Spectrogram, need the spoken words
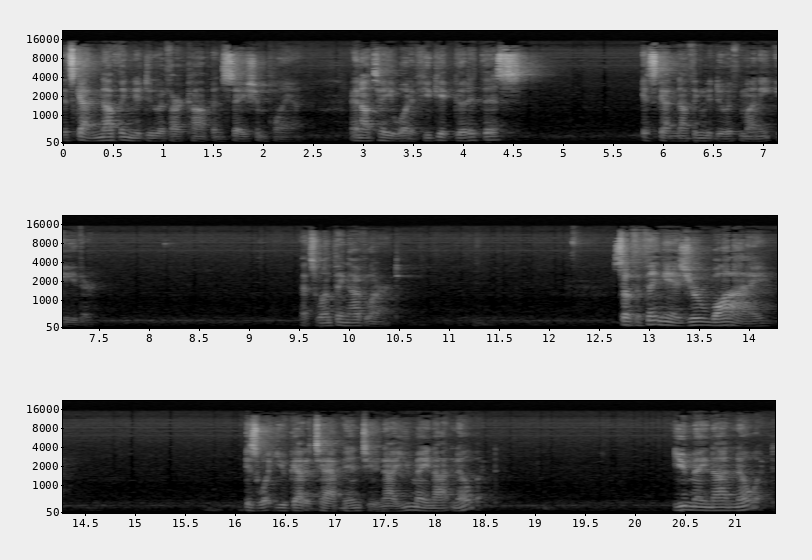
It's got nothing to do with our compensation plan. And I'll tell you what, if you get good at this, it's got nothing to do with money either. That's one thing I've learned. So the thing is, your why is what you've got to tap into. Now, you may not know it. You may not know it.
